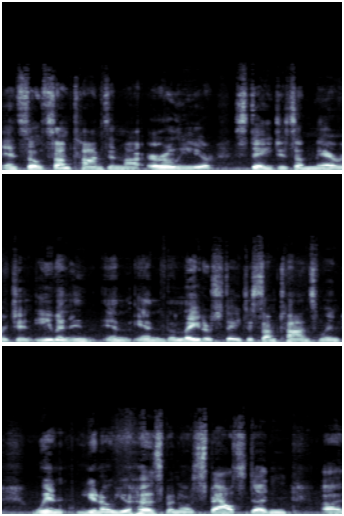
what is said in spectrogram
and so sometimes in my earlier stages of marriage, and even in, in, in the later stages, sometimes when when you know your husband or spouse doesn't uh,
